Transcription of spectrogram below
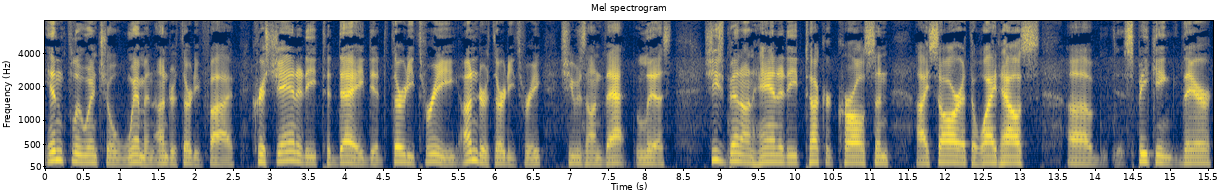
influential women under 35. Christianity Today did 33 under 33. She was on that list. She's been on Hannity, Tucker Carlson. I saw her at the White House uh, speaking there.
